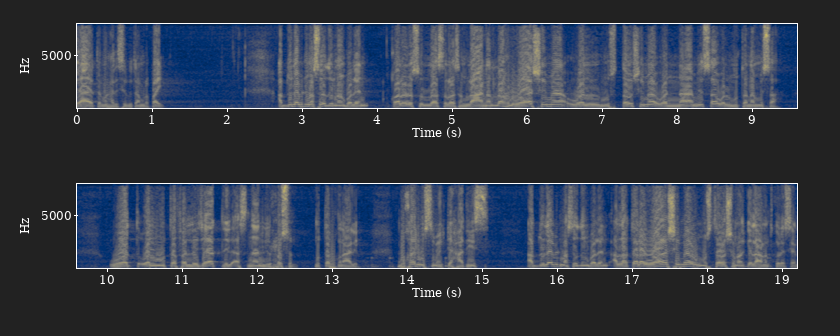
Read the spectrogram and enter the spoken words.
এই আয়াত এবং হাদিসের ভিতরে আমরা পাই। আবদুল্লাহ বিন মাসুদুল্লাহ বলেন কলা রসুল্লাহ সাল্লাহ লান আল্লাহ ওয়াসিমা ওয়াল মুস্তাউসিমা ওয়াল নামিসা ওয়াল মুতানামিসা ওয়াত ওয়াল মুতাফাল্লিজাত লিল আসনান লিল হোসেন। মুতাফকুন আলী বুখারি মুসলিম একটি হাদিস। আবদুল্লাহ বিন মাসুদ্দিন বলেন, আল্লাহ তালা ওয়াসিমা এবং মুস্তাউসিমাকে লানত করেছেন।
